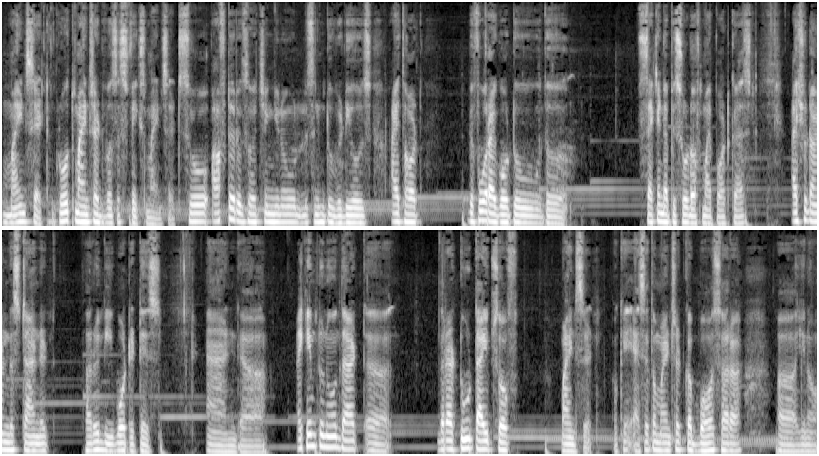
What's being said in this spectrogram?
mindset growth mindset versus fixed mindset so after researching you know listening to videos i thought before i go to the second episode of my podcast i should understand it thoroughly what it is and uh, i came to know that uh, there are two types of mindset okay ऐसे तो mindset का बहुत सारा uh, you know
